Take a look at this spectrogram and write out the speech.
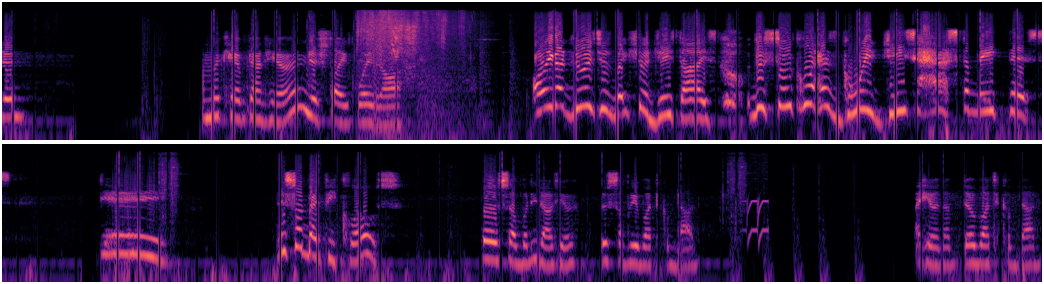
I'm gonna camp down here and just like wait it off. All you gotta do is just make sure Jace dies. the circle has going. Jace has to make this. Dang. This one might be close. There's somebody down here. There's somebody about to come down. I hear them. They're about to come down.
